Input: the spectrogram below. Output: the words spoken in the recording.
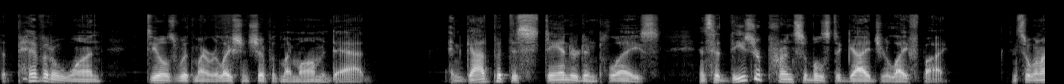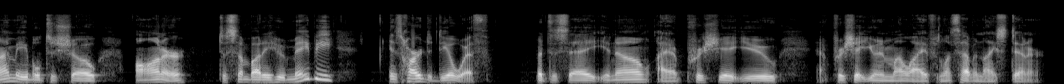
the pivotal one deals with my relationship with my mom and dad. And God put this standard in place and said, These are principles to guide your life by. And so when I'm able to show honor to somebody who maybe is hard to deal with, but to say, you know, I appreciate you, I appreciate you in my life, and let's have a nice dinner,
